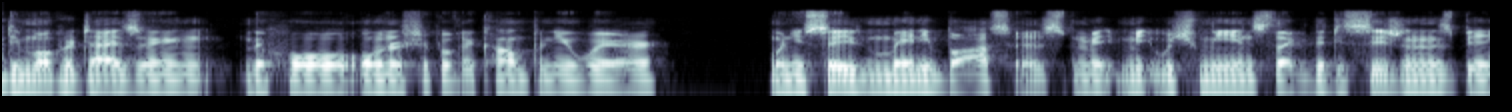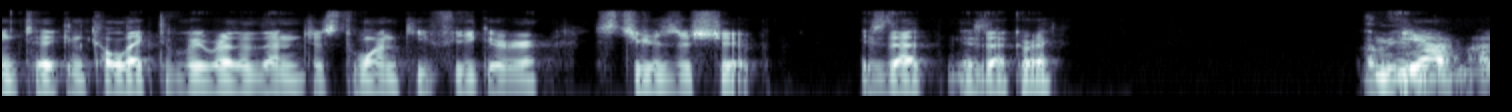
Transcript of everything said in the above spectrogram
democratizing the whole ownership of the company, where when you say many bosses, which means like the decision is being taken collectively rather than just one key figure steers the ship. Is that is that correct? I mean, yeah. I,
